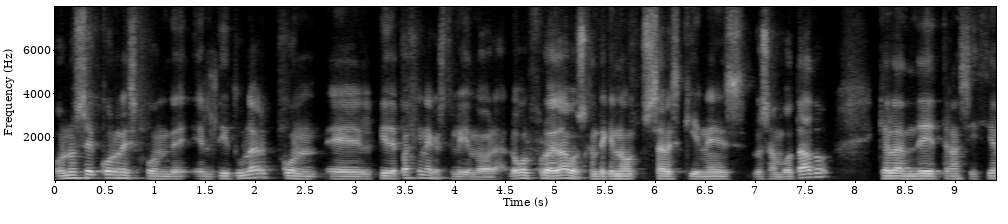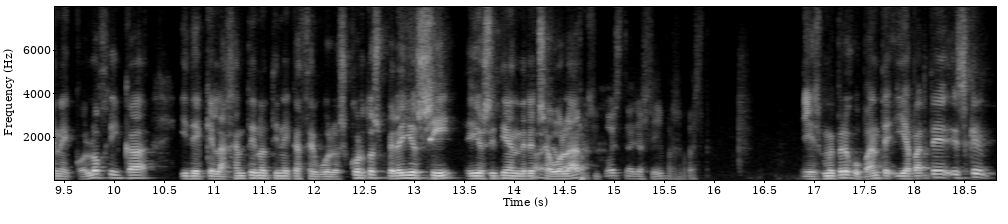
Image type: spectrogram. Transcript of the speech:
o no se corresponde el titular con el pie de página que estoy leyendo ahora. Luego el foro de Davos, gente que no sabes quiénes los han votado, que hablan de transición ecológica y de que la gente no tiene que hacer vuelos cortos, pero ellos sí, ellos sí tienen derecho a volar. Por supuesto, ellos sí, por supuesto. Y es muy preocupante. Y aparte es que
